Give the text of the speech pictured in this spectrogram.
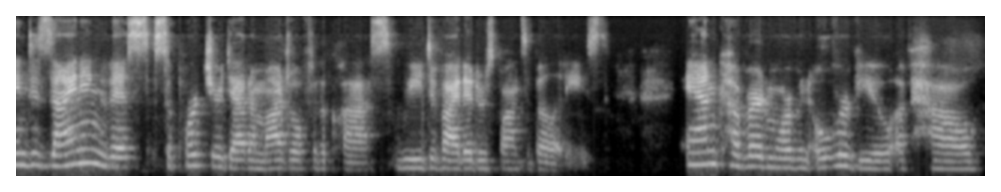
In designing this support your data module for the class, we divided responsibilities and covered more of an overview of how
